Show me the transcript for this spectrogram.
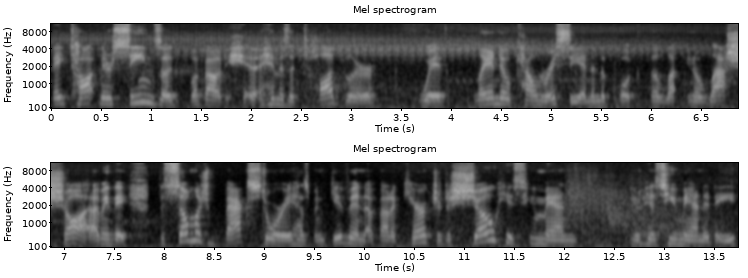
they taught there's scenes about him as a toddler with Lando Calrissian in the book the you know last shot. I mean they so much backstory has been given about a character to show his human you know his humanity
